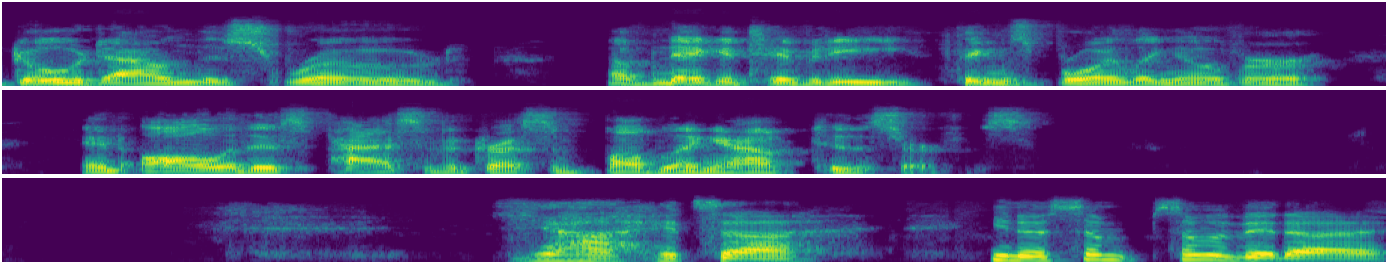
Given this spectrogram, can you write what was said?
go down this road of negativity, things broiling over, and all of this passive aggressive bubbling out to the surface. Yeah, it's uh you know some some of it uh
